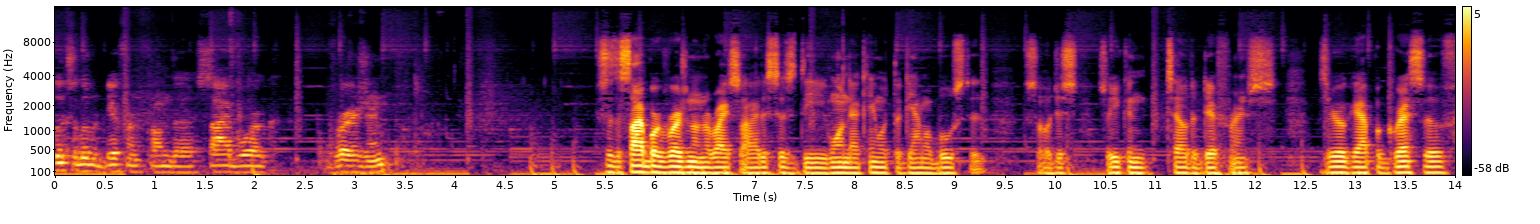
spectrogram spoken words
looks a little different from the Cyborg version. This is the Cyborg version on the right side. This is the one that came with the Gamma Boosted. So just so you can tell the difference. Zero gap aggressive,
